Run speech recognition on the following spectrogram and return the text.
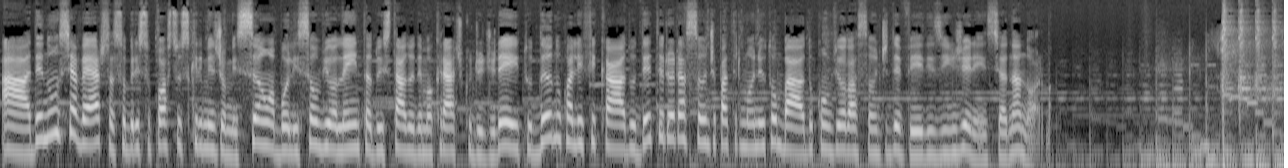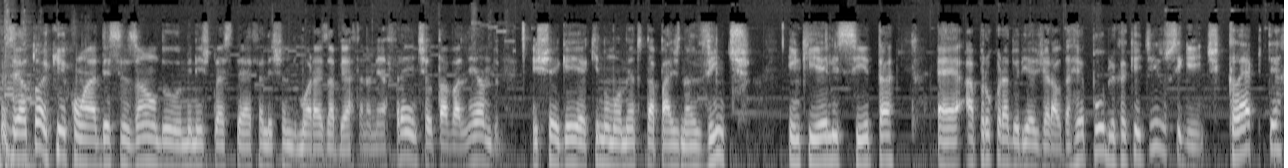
A denúncia versa sobre supostos crimes de omissão, abolição violenta do Estado Democrático de Direito, dano qualificado, deterioração de patrimônio tombado com violação de deveres e ingerência na norma. Pois é, eu estou aqui com a decisão do ministro do STF, Alexandre de Moraes, aberta na minha frente. Eu estava lendo e cheguei aqui no momento da página 20, em que ele cita é, a Procuradoria-Geral da República, que diz o seguinte: Klepter,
